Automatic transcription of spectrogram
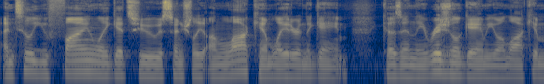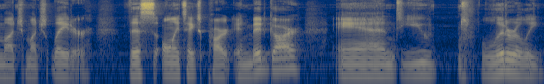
until you finally get to essentially unlock him later in the game. Because in the original game, you unlock him much, much later. This only takes part in Midgar, and you literally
